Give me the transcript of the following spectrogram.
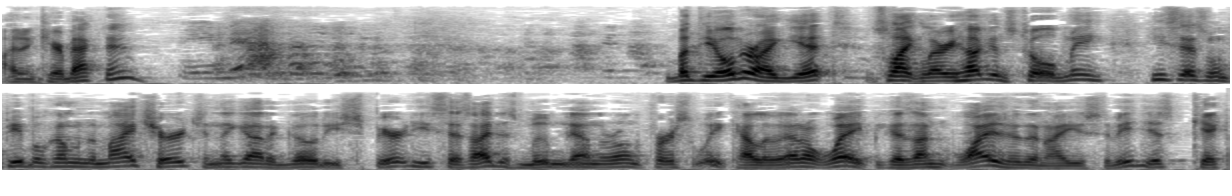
I didn't care back then. But the older I get, it's like Larry Huggins told me. He says when people come into my church and they got a goatee spirit, he says I just move them down the road the first week. Hallelujah. I don't wait because I'm wiser than I used to be. Just kick.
